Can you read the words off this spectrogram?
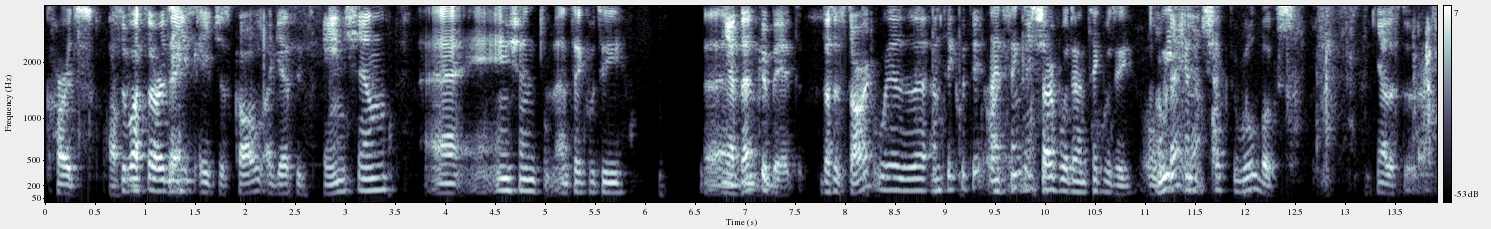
cards. Of So what are deck. these ages called? I guess it's ancient. Uh, ancient antiquity. Uh, yeah, that could be it. Does it start with uh, antiquity? or I think it starts with antiquity. we can yeah. check the rule books. Yeah, let's do that.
